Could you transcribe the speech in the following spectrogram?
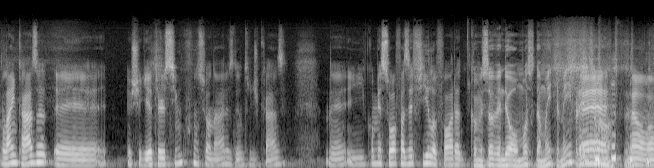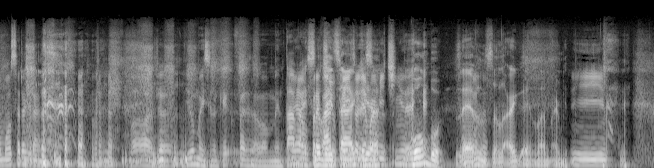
lá em casa, é, eu cheguei a ter cinco funcionários dentro de casa né? E começou a fazer fila fora. Começou a vender o almoço da mãe também para é, eles? Não? não, o almoço era grátis. oh, já viu, mãe? Você não quer aumentar é, mais? O pratinho feito ali, a marmitinha. Né? Combo. Leva o celular, ganha uma marmita. E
